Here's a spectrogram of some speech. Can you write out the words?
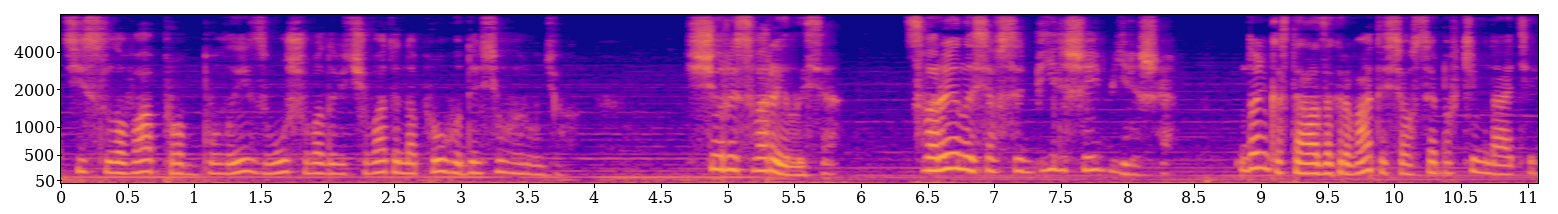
Ці слова про були змушували відчувати напругу десь у грудях. Щури сварилися, сварилися все більше і більше. Донька стала закриватися у себе в кімнаті,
